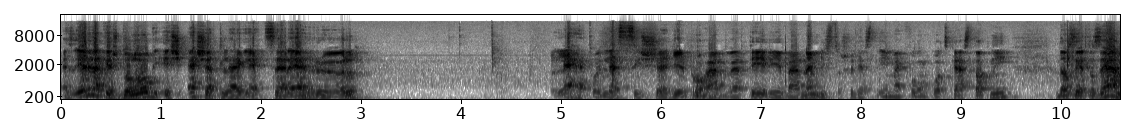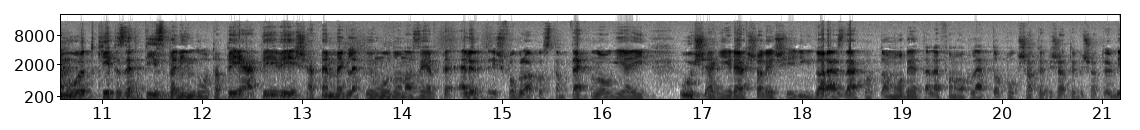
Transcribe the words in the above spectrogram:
Ez érdekes dolog, és esetleg egyszer erről lehet, hogy lesz is egy Pro Hardware TV, bár nem biztos, hogy ezt én meg fogom kockáztatni, de azért az elmúlt 2010-ben indult a PH TV, és hát nem meglepő módon azért előtte is foglalkoztam technológiai újságírással, és így garázdálkodtam mobiltelefonok, laptopok, stb. stb. stb. stb.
